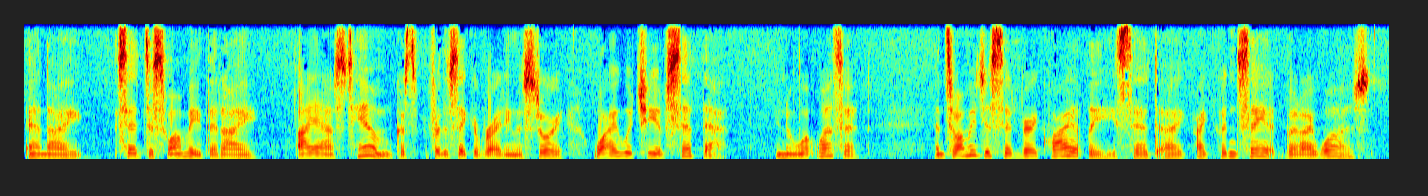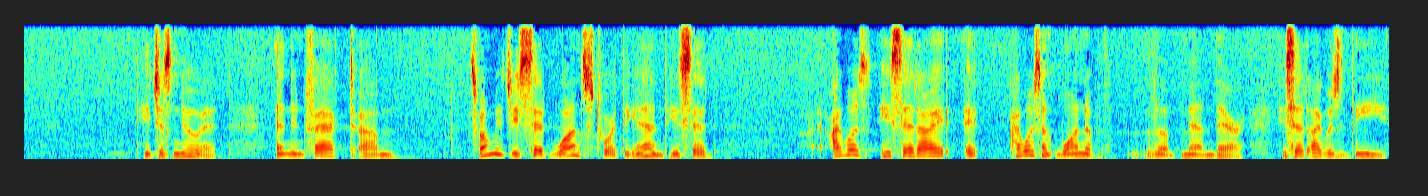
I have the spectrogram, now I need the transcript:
And I said to Swami that I, I asked him, because for the sake of writing the story, why would she have said that? You know, what was it? And Swami just said very quietly, he said, I, I couldn't say it, but I was. He just knew it. And in fact, um, Swamiji said once toward the end, he said, I was, he said, I, I wasn't one of the men there. He said, I was the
